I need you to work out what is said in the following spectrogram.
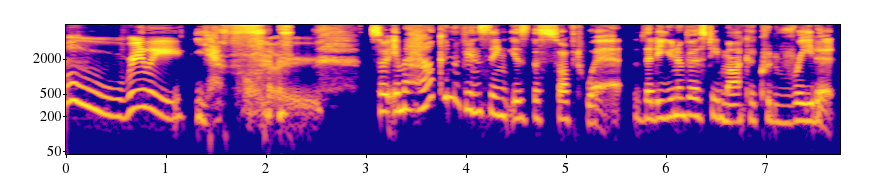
Oh, really? Yes. Oh, no. So, Imma, how convincing is the software that a university marker could read it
